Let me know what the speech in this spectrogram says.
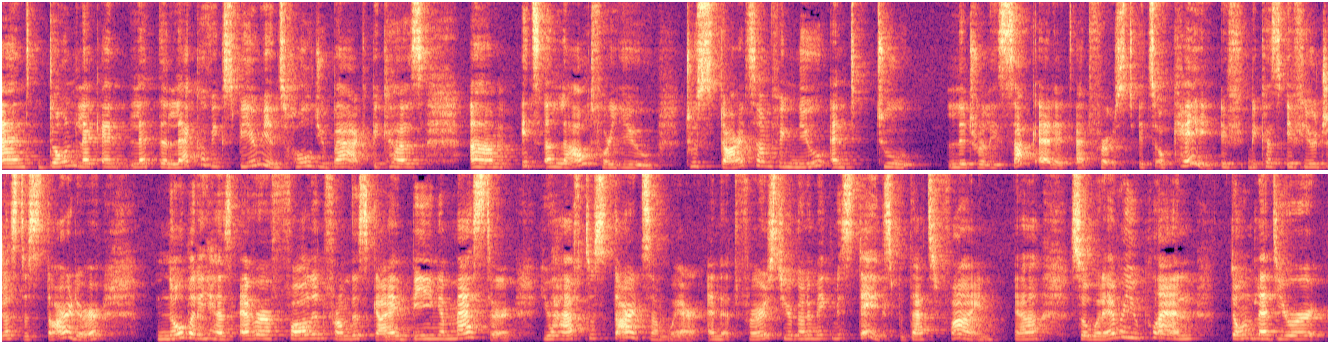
And don't let, and let the lack of experience hold you back because um, it's allowed for you to start something new and to literally suck at it at first. It's okay if because if you're just a starter, nobody has ever fallen from the sky being a master. You have to start somewhere and at first you're going to make mistakes, but that's fine. Yeah? So whatever you plan, don't let your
